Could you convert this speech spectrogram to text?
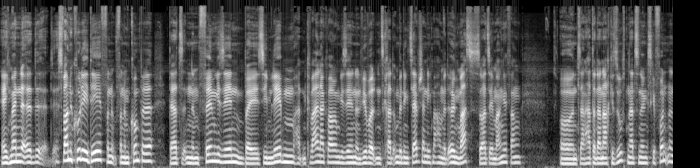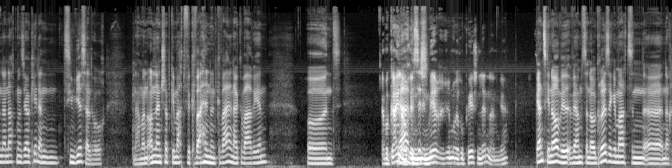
ich meine, äh, es war eine coole Idee von, von einem Kumpel, der hat es in einem Film gesehen, bei Sieben Leben, hat ein Quallenaquarium gesehen und wir wollten uns gerade unbedingt selbstständig machen mit irgendwas. So hat es eben angefangen. Und dann hat er danach gesucht und hat es nirgends gefunden und dann dachte man sich, okay, dann ziehen wir es halt hoch. Dann haben wir einen Online-Shop gemacht für Quallen und Quallenaquarien. Und. Aber geil ja, auch in, in, mehreren europäischen Ländern, gell? Ganz genau, wir, wir haben es dann auch größer gemacht, sind äh, nach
